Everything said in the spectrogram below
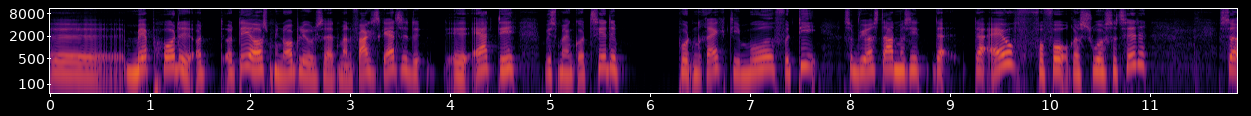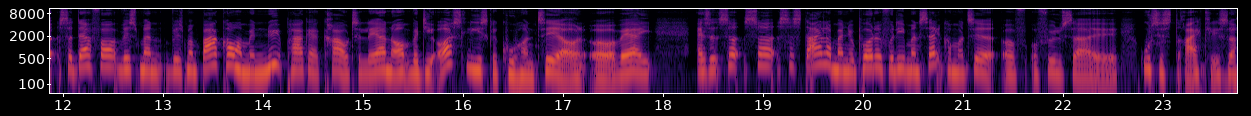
øh, med på det, og, og det er også min oplevelse, at man faktisk er, til det, øh, er det, hvis man går til det på den rigtige måde, fordi, som vi også startede med at sige, der, der er jo for få ressourcer til det. Så, så derfor, hvis man, hvis man bare kommer med en ny pakke af krav til lærerne om, hvad de også lige skal kunne håndtere og, og være i, altså, så, så, så stejler man jo på det, fordi man selv kommer til at, at føle sig øh, utilstrækkelig. Så,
